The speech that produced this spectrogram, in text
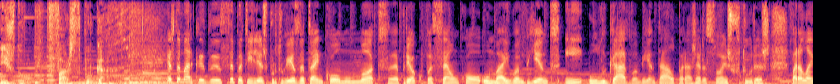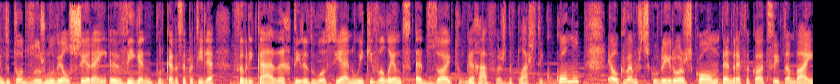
Isto faz-se por cá. Esta marca de sapatilhas portuguesa tem como mote a preocupação com o meio ambiente e o legado ambiental para as gerações futuras. Para além de todos os modelos serem eh, vegan por cada sapatilha fabricada, retira do oceano o equivalente a 18 garrafas de plástico. Como? É o que vamos descobrir hoje com André Facote e também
